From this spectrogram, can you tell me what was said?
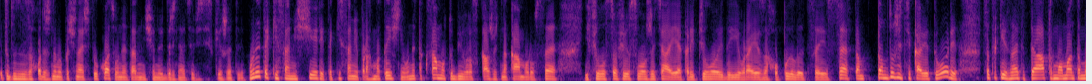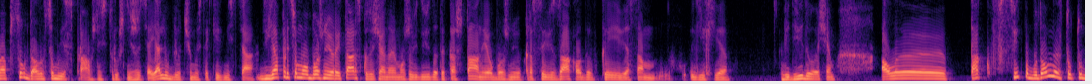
і тут ти заходиш з ними, починаєш спілкуватися, вони там нічого не відрізняються від сільських жителів. Вони такі самі щирі, такі самі прагматичні, вони так само тобі розкажуть на камеру все і філософію свого життя, і як рептилоїди євреї захопили це і все. Там, там дуже цікаві теорії. Це такий, знаєте, театр моментами абсурду, але в цьому є справжність, трушність життя. Я люблю чомусь такі місця. Я при цьому обожнюю рейтарську, звичайно, я можу відвідати каштан, я обожнюю красиві заклади в Києві. Я сам їх є відвідувачем. Але так, світ побудований, тут, тут,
